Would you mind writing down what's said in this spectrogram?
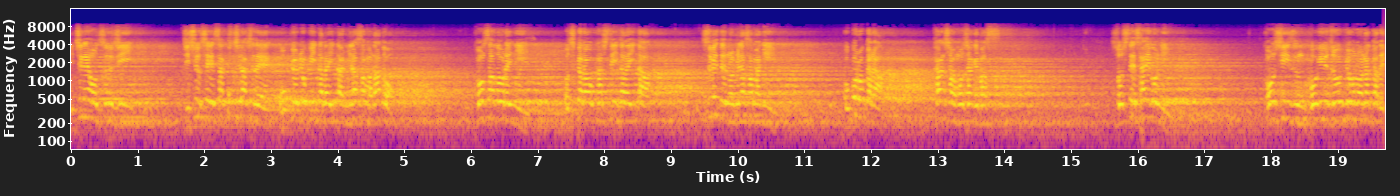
1年を通じ自主制作チラシでご協力いただいた皆様などコンサドーレにお力を貸していただいた全ての皆様に心から感謝を申し上げます。そして最後に今シーズンこういう状況の中で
